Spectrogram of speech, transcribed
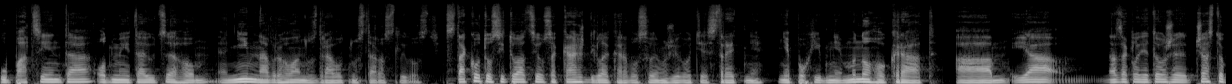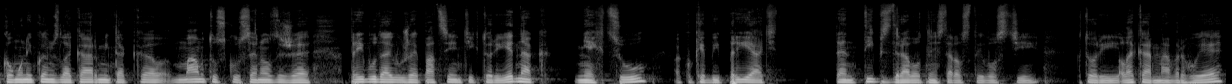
u pacienta odmietajúceho ním navrhovanú zdravotnú starostlivosť. S takouto situáciou sa každý lekár vo svojom živote stretne, nepochybne, mnohokrát. A ja na základe toho, že často komunikujem s lekármi, tak e, mám tu skúsenosť, že pribúdajú už aj pacienti, ktorí jednak nechcú ako keby prijať ten typ zdravotnej starostlivosti, ktorý lekár navrhuje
